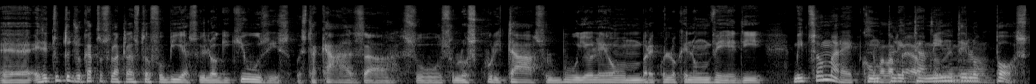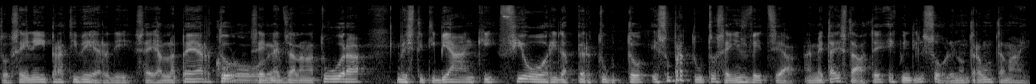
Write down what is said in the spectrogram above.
Eh, ed è tutto giocato sulla claustrofobia, sui luoghi chiusi, su questa casa, su- sull'oscurità, sul buio, le ombre, quello che non vedi. Midsommar è completamente l'opposto, sei nei prati verdi, sei all'aperto, Colore. sei in mezzo alla natura, vestiti bianchi, fiori dappertutto e soprattutto sei in Svezia a metà estate e quindi il sole non tramonta mai.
